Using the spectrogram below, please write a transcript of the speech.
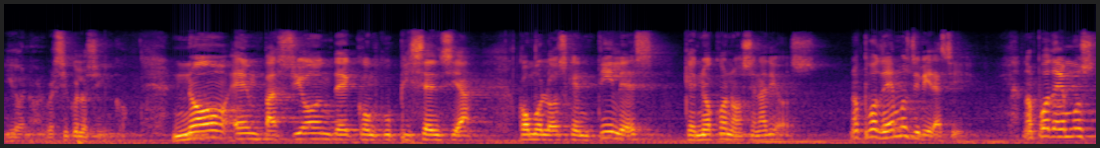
y honor. Versículo 5. No en pasión de concupiscencia como los gentiles que no conocen a Dios. No podemos vivir así. No podemos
